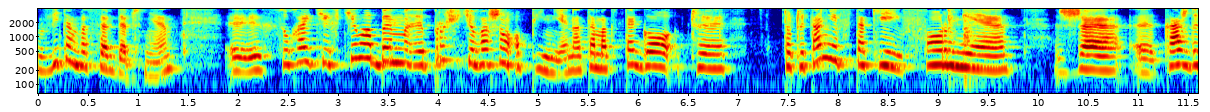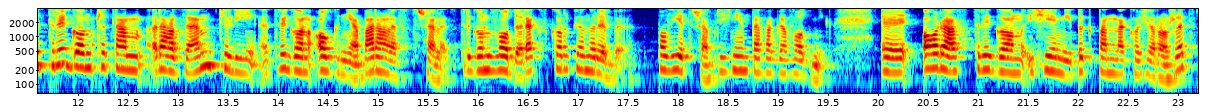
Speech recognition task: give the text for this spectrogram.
Witam Was serdecznie. Y, Słuchajcie, chciałabym y, prosić o Waszą opinię na temat tego, czy to czytanie w takiej formie, że y, każdy trygon czytam razem, czyli trygon ognia, baran, lew, strzelec, trygon wody, rak, skorpion, ryby, powietrza, bliźnięta, waga, wodnik y, oraz trygon ziemi, byk, panna, koziorożec.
